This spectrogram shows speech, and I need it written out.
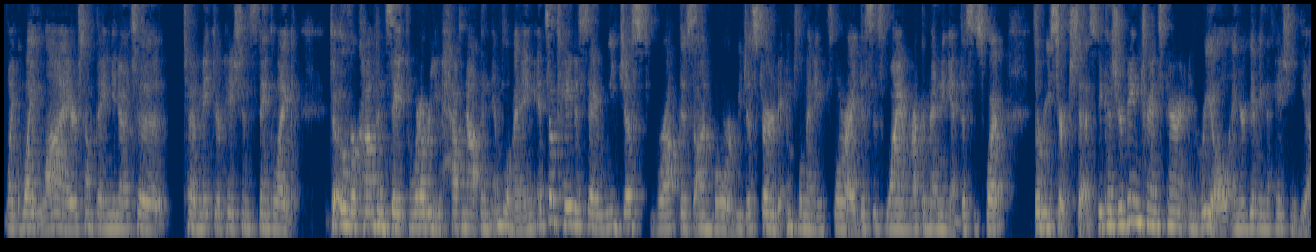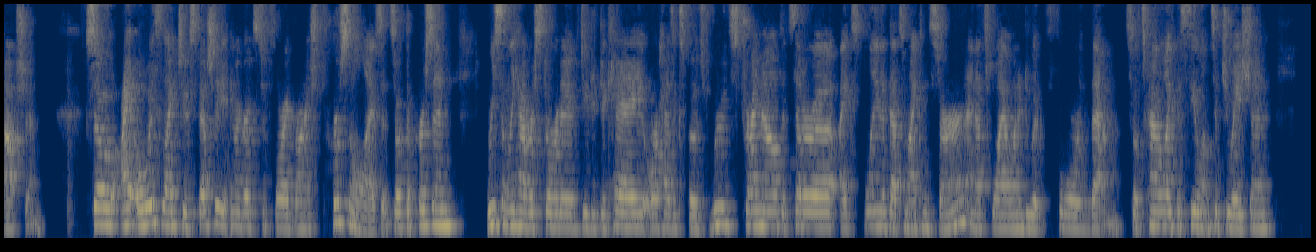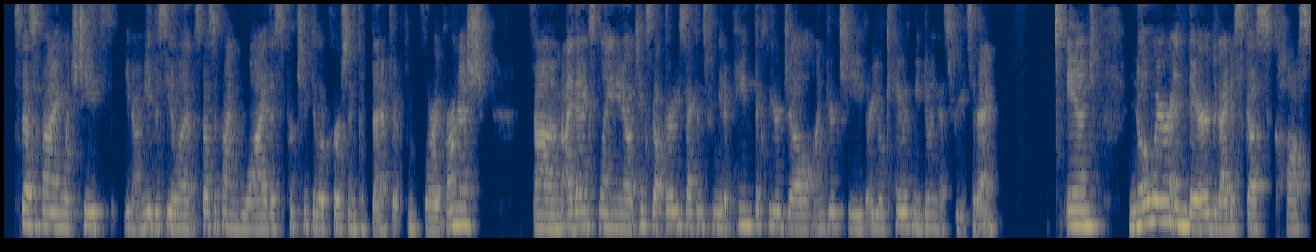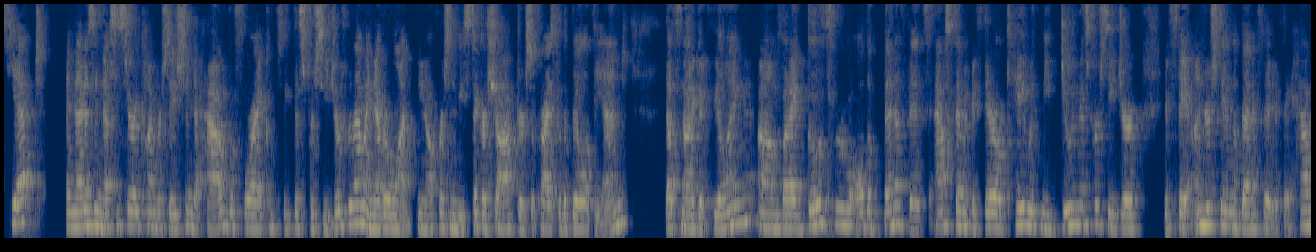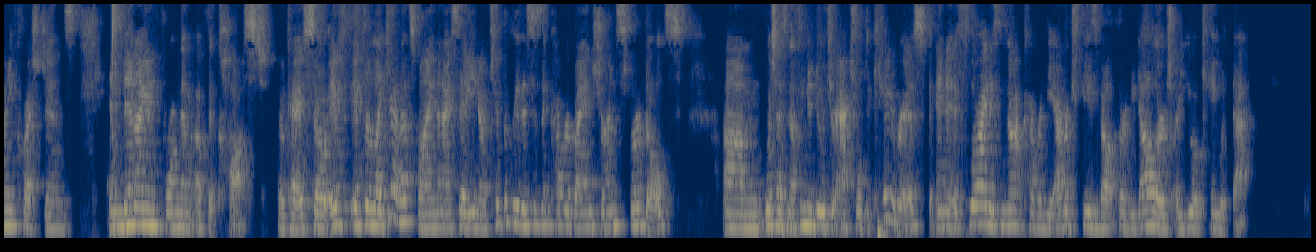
like white lie or something, you know, to to make your patients think like to overcompensate for whatever you have not been implementing. It's okay to say we just brought this on board. We just started implementing fluoride. This is why I'm recommending it. This is what the research says because you're being transparent and real and you're giving the patient the option. So I always like to, especially in regards to fluoride varnish, personalize it. So if the person recently had restorative due to decay or has exposed roots, dry mouth, etc. I explain that that's my concern and that's why I want to do it for them. So it's kind of like the sealant situation, specifying which teeth, you know, need the sealant, specifying why this particular person could benefit from fluoride varnish. Um, I then explain, you know, it takes about 30 seconds for me to paint the clear gel on your teeth. Are you okay with me doing this for you today? And nowhere in there did I discuss cost yet and that is a necessary conversation to have before I complete this procedure for them. I never want you know a person to be sticker shocked or surprised for the bill at the end. That's not a good feeling. Um, but I go through all the benefits, ask them if they're okay with me doing this procedure, if they understand the benefit, if they have any questions, and then I inform them of the cost. Okay, so if if they're like, yeah, that's fine, then I say, you know, typically this isn't covered by insurance for adults um, which has nothing to do with your actual decay risk. And if fluoride is not covered, the average fee is about $30. Are you okay with that?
